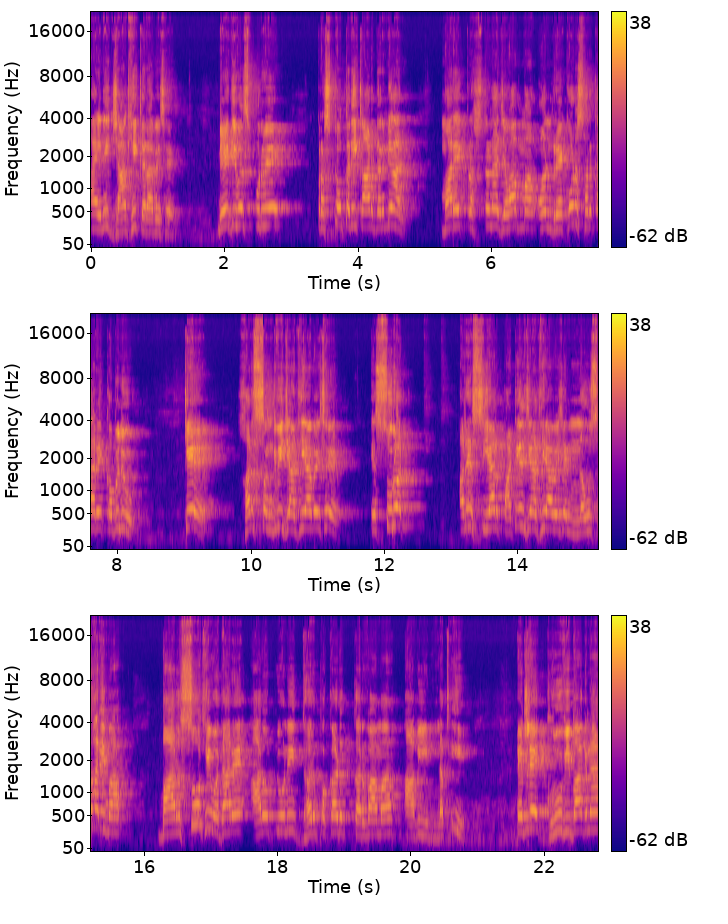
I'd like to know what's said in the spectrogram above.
આ એની ઝાંખી કરાવે છે. બે દિવસ પૂર્વે પ્રશ્નોત્તરી કાળ દરમિયાન મારા એક પ્રશ્નના જવાબમાં ઓન રેકોર્ડ સરકારે કબૂલ્યું કે હર્ષ સંઘવી જ્યાંથી આવે છે એ સુરત અને સી આર પાટીલ જ્યાંથી આવે છે નવસારીમાં બારસોથી વધારે આરોપીઓની ધરપકડ કરવામાં આવી નથી. એટલે ગૃહ વિભાગના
